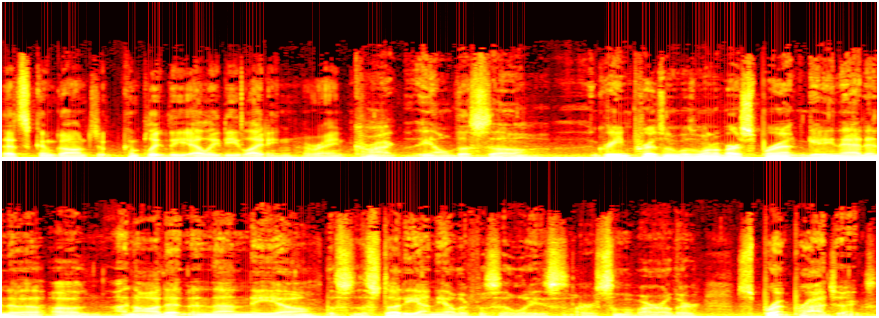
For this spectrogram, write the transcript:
that's going to completely LED lighting. Right? Correct. You know, this uh, Green Prison was one of our sprint, getting that into a, an audit, and then the, uh, the, the study on the other facilities are some of our other sprint projects.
